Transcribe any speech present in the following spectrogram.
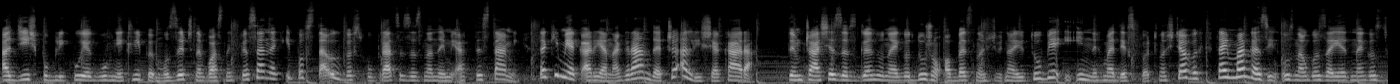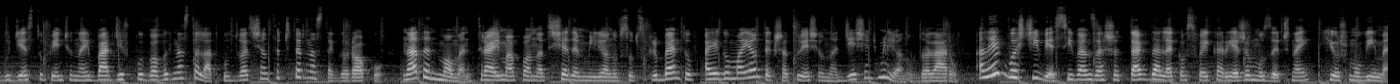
a dziś publikuje głównie klipy muzyczne własnych piosenek i powstałych we współpracy ze znanymi artystami, takimi jak Ariana Grande czy Alicia Cara. Tym czasie, ze względu na jego dużą obecność na YouTubie i innych mediach społecznościowych, Time Magazine uznał go za jednego z 25 najbardziej wpływowych nastolatków 2014 roku. Na ten moment Troy ma ponad 7 milionów subskrybentów, a jego majątek szacuje się na 10 milionów dolarów. Ale jak właściwie Sivan zaszedł tak daleko w swojej karierze muzycznej? Już mówimy.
